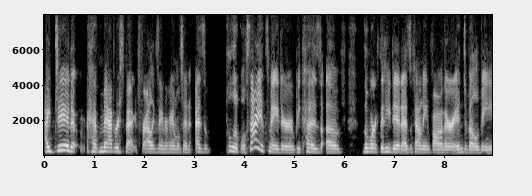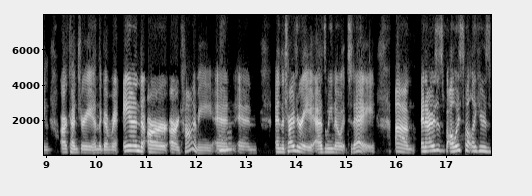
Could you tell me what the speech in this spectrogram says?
I did have mad respect for Alexander Hamilton as a political science major because of the work that he did as a founding father in developing our country and the government and our our economy and mm-hmm. and and the treasury as we know it today um and i just always felt like he was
